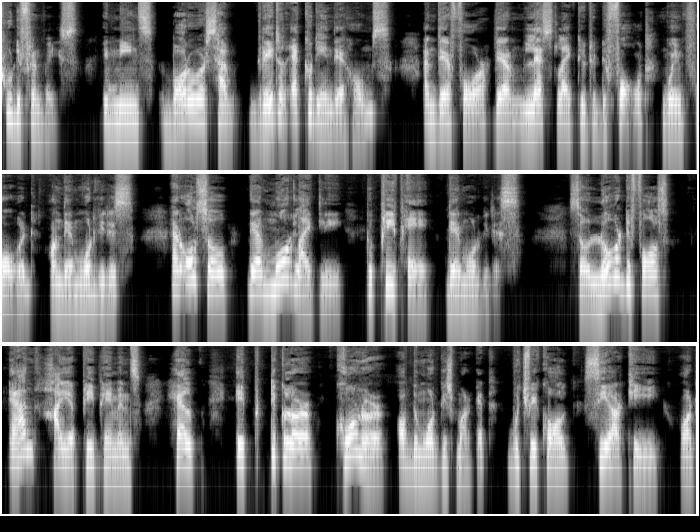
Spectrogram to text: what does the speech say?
two different ways. It means borrowers have greater equity in their homes and therefore they are less likely to default going forward on their mortgages. And also they are more likely to prepay their mortgages. So lower defaults and higher prepayments help a particular corner of the mortgage market, which we call CRT or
